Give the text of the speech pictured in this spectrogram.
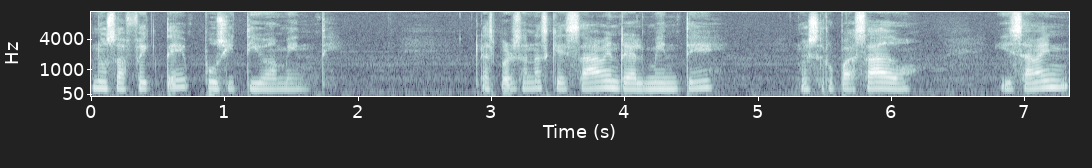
nos afecte positivamente. Las personas que saben realmente nuestro pasado y saben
